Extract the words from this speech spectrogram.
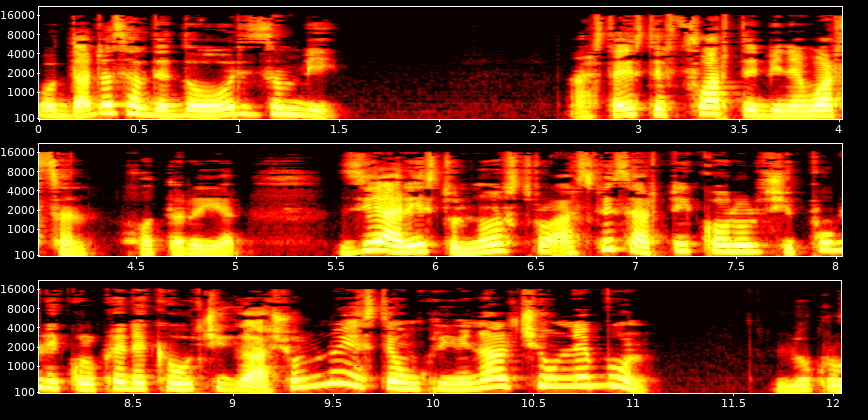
O dată sau de două ori zâmbi. Asta este foarte bine, Watson, hotărâ el. Ziaristul nostru a scris articolul și publicul crede că ucigașul nu este un criminal, ci un nebun. Lucru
